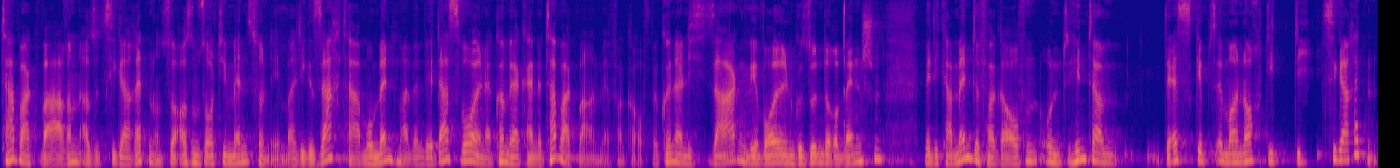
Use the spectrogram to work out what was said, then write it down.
Tabakwaren, also Zigaretten und so aus dem Sortiment zu nehmen, weil die gesagt haben, Moment mal, wenn wir das wollen, dann können wir ja keine Tabakwaren mehr verkaufen. Wir können ja nicht sagen, wir wollen gesündere Menschen Medikamente verkaufen und hinter des gibt's immer noch die, die Zigaretten.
